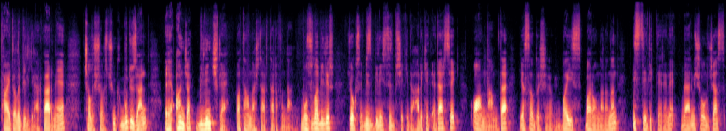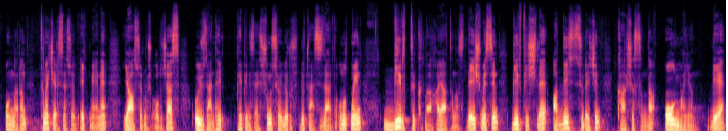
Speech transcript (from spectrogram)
faydalı bilgiler vermeye çalışıyoruz. Çünkü bu düzen e, ancak bilinçle vatandaşlar tarafından bozulabilir. Yoksa biz bilinçsiz bir şekilde hareket edersek o anlamda yasa dışı bahis baronlarının istediklerini vermiş olacağız. Onların tırnak içerisine söyleyip ekmeğine yağ sürmüş olacağız. O yüzden de hep, hepinize şunu söylüyoruz. Lütfen sizler de unutmayın. Bir tıkla hayatınız değişmesin. Bir fişle adli sürecin karşısında olmayın diye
